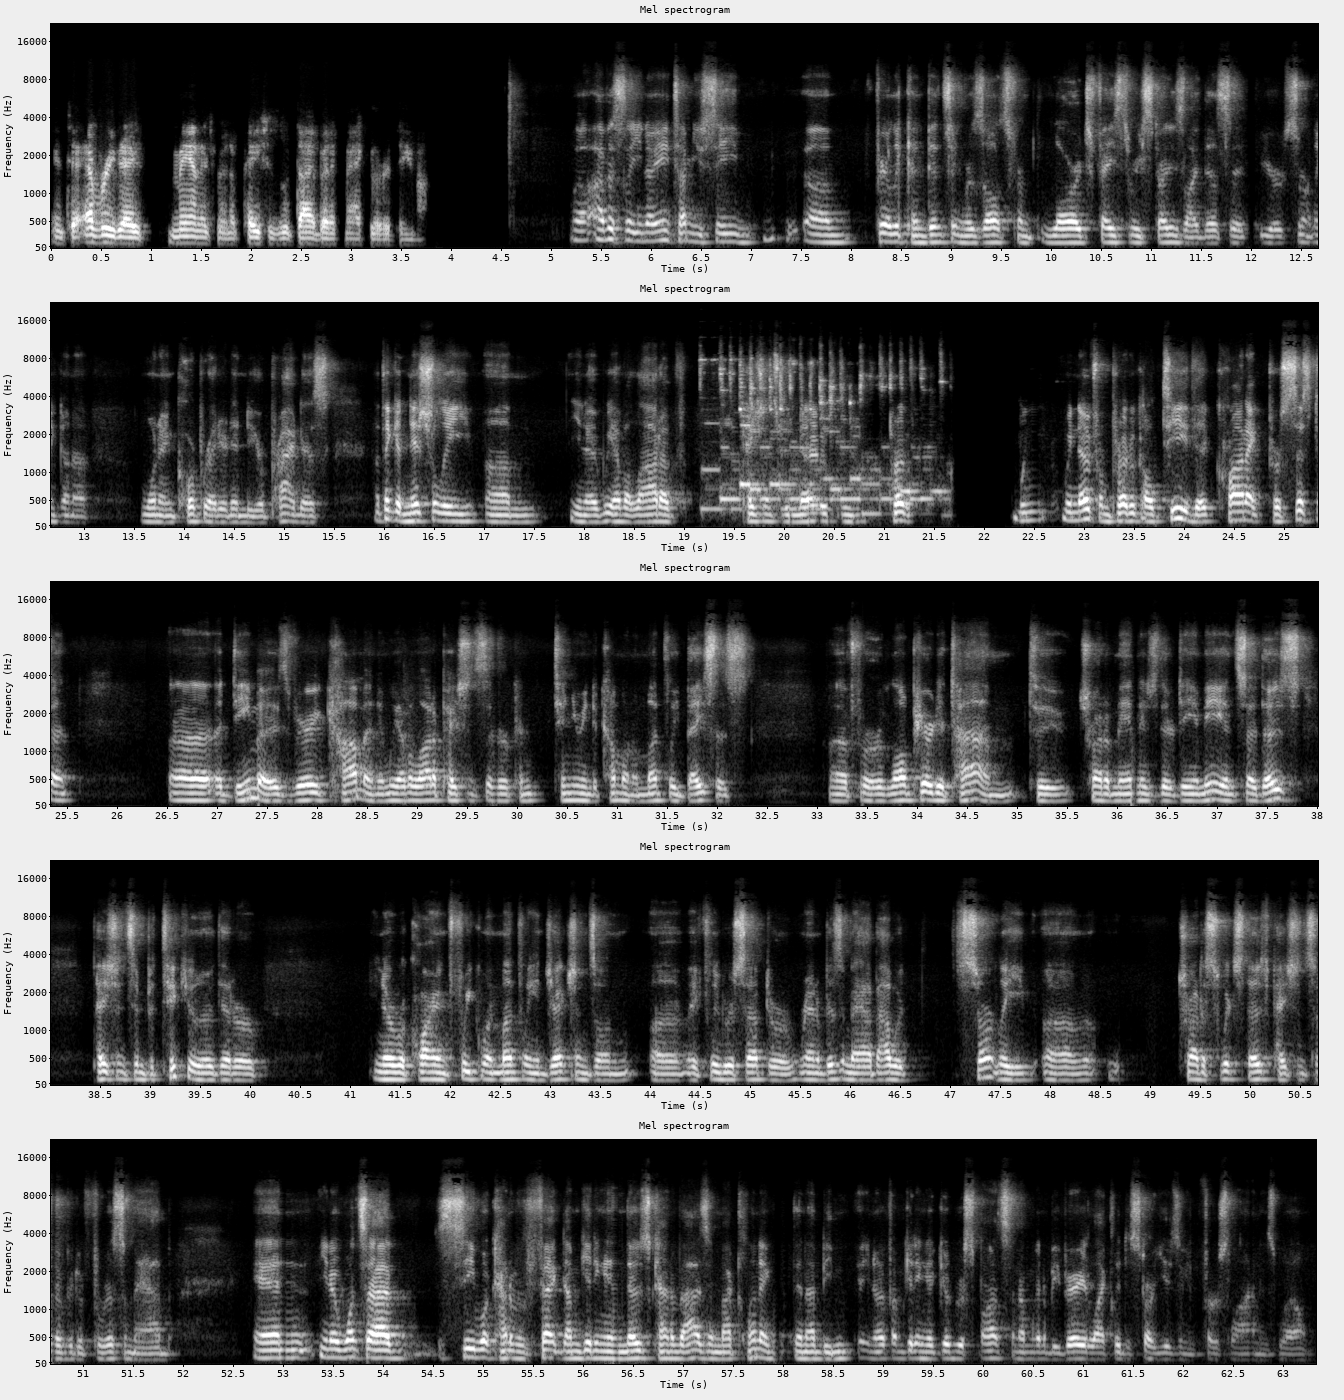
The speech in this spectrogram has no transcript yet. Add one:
into everyday management of patients with diabetic macular edema? Well, obviously, you know, anytime you see um, fairly convincing results from large phase three studies like this, it, you're certainly going to want to incorporate it into your practice. I think initially, um, you know, we have a lot of patients we know from, we, we know from Protocol T that chronic persistent uh, edema is very common, and we have a lot of patients that are continuing to come on a monthly basis uh, for a long period of time to try to manage their DME. And so those patients in particular that are you know, requiring frequent monthly injections on uh, aflibercept or ranibizumab, I would certainly uh, try to switch those patients over to faricimab. And, you know, once I see what kind of effect I'm getting in those kind of eyes in my clinic, then I'd be, you know, if I'm getting a good response, then I'm going to be very likely to start using it first line as well.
